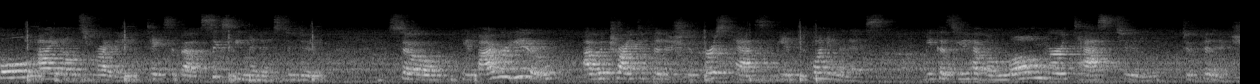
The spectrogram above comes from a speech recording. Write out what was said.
whole IELTS writing takes about 60 minutes to do. So if I were you, I would try to finish the first task in 20 minutes because you have a longer task two to finish.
